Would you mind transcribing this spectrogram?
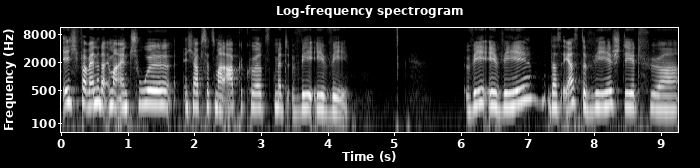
Ich verwende da immer ein Tool, ich habe es jetzt mal abgekürzt mit WEW. WEW, das erste W steht für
